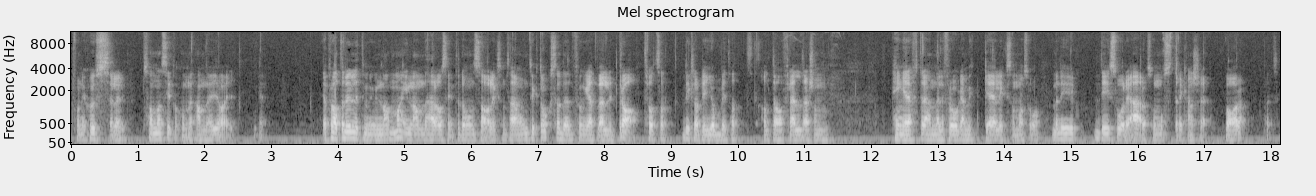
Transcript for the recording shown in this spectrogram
får ni skjuts? Eller sådana situationer hamnar jag i. Jag pratade lite med min mamma innan det här avsnittet och hon sa liksom så här, hon tyckte också att det fungerat väldigt bra. Trots att det är klart det är jobbigt att alltid ha föräldrar som hänger efter en eller frågar mycket liksom och så. Men det är, det är så det är och så måste det kanske vara. På ett sätt.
